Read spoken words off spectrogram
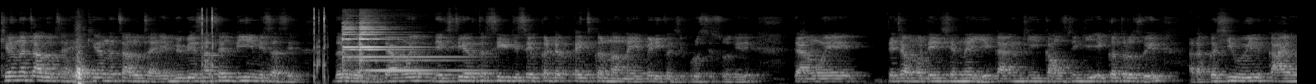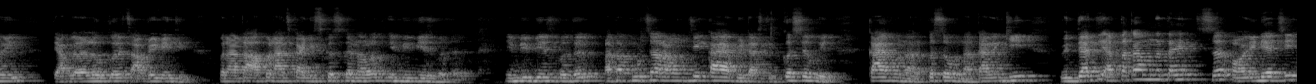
खेळणं चालूच आहे खेळणं चालूच आहे. एमबीबीएस असेल बी एम एस असेल दरवर्षी. त्यामुळे नेक्स्ट इयर तर सीईटी सेल कंडक्ट काहीच करणार नाही मेडिकलची प्रोसेस वगैरे. त्यामुळे त्याच्यामुळे टेन्शन नाही आहे कारण की काउन्सिलिंग ही एकत्रच होईल. आता कशी होईल काय होईल ते आपल्याला लवकरच अपडेट येतील. पण आता आपण आज काय डिस्कस करणार आहोत एमबीबीएसबद्दल. एमबीबीएसबद्दल आता पुढच्या राऊंडचे काय अपडेट असतील? कसं होईल? काय होणार? कसं होणार? कारण की विद्यार्थी आता काय म्हणत आहेत? सर ऑल इंडियाचे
